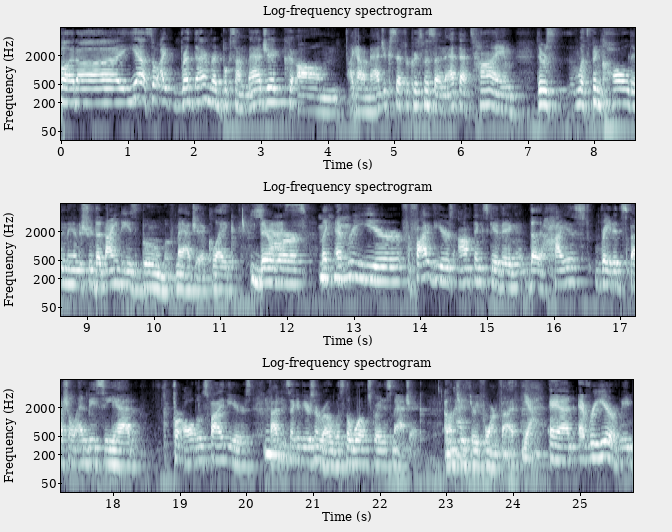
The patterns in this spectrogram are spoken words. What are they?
but uh, yeah. So I read that and read books on magic. Um, I got a magic set for Christmas, and at that time there was what's been called in the industry the 90s boom of magic like yes. there were like mm-hmm. every year for five years on thanksgiving the highest rated special nbc had for all those five years mm-hmm. five consecutive years in a row was the world's greatest magic One, Okay. two, three, four, and five. Yeah. And every year we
